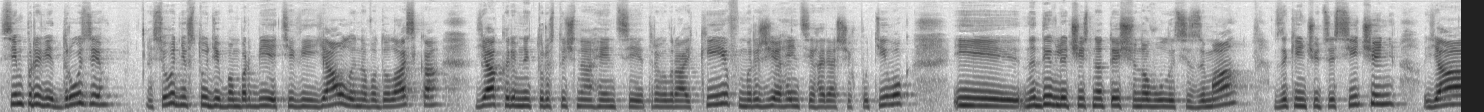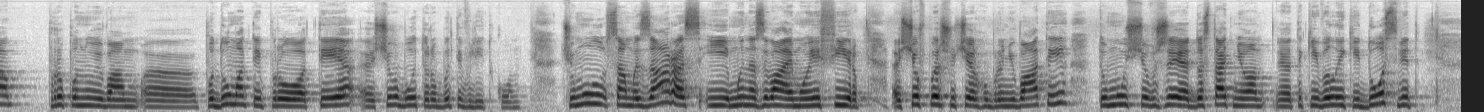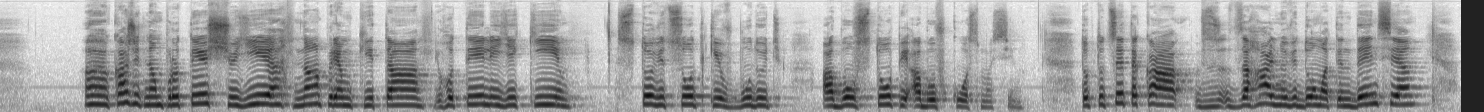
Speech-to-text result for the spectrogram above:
Всім привіт, друзі! Сьогодні в студії Бомбарбія ТВ я, Олена Водолазька, я керівник туристичної агенції Travel Київ, мережі агенції гарячих путівок. І не дивлячись на те, що на вулиці зима, закінчується січень, я пропоную вам е, подумати про те, е, що ви будете робити влітку. Чому саме зараз? І ми називаємо ефір, е, що в першу чергу бронювати, тому що вже достатньо такий великий досвід. Е, Кажуть нам про те, що є напрямки та готелі, які 100% будуть або в стопі, або в космосі. Тобто, це така загальновідома тенденція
